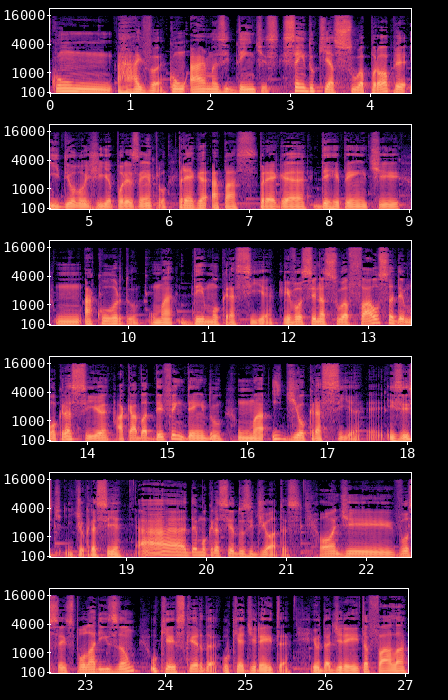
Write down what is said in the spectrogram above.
com raiva, com armas e dentes, sendo que a sua própria ideologia, por exemplo, prega a paz, prega de repente um acordo, uma democracia. E você, na sua falsa democracia, acaba defendendo uma idiocracia. É, existe idiocracia? A democracia dos idiotas, onde vocês polarizam o que é esquerda, o que é direita. E o da direita fala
